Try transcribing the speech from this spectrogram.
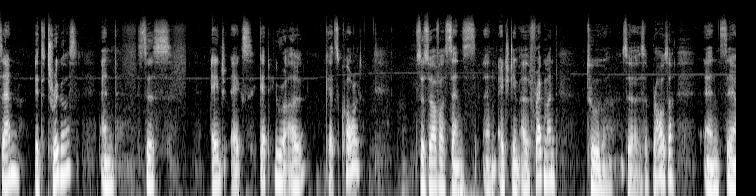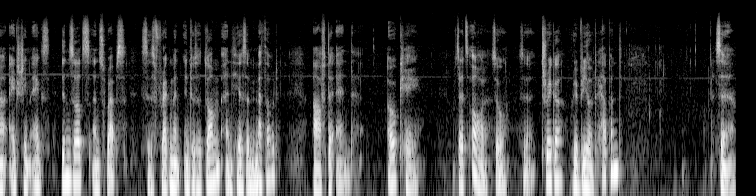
then it triggers and this hx get URL gets called. The server sends an HTML fragment to the, the browser and there HTMX inserts and swaps this fragment into the DOM and here's a method after end. Okay, that's all. So the trigger revealed happened. The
